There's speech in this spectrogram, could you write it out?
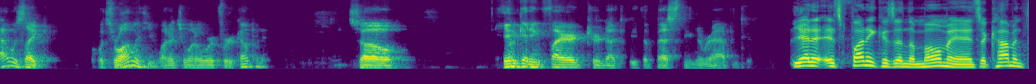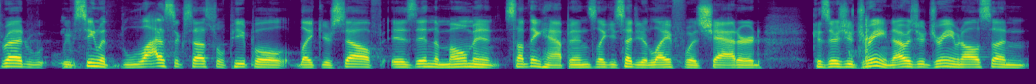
I was like, what's wrong with you? Why don't you want to work for a company? So him getting fired turned out to be the best thing that ever happened to him. Yeah, it's funny because in the moment, it's a common thread we've seen with a lot of successful people like yourself. Is in the moment something happens, like you said, your life was shattered because there's your dream. That was your dream, and all of a sudden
